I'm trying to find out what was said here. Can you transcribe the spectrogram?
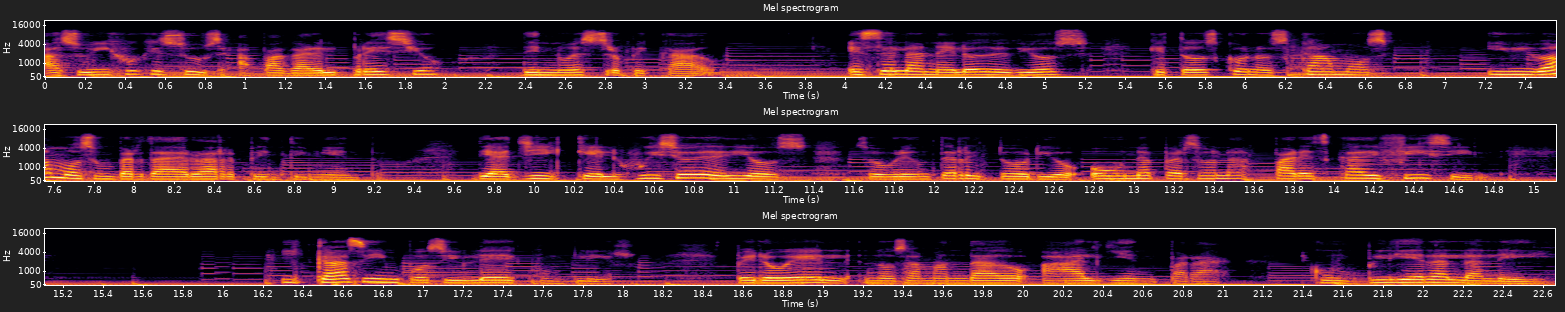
a su Hijo Jesús a pagar el precio de nuestro pecado. Es el anhelo de Dios que todos conozcamos y vivamos un verdadero arrepentimiento. De allí que el juicio de Dios sobre un territorio o una persona parezca difícil y casi imposible de cumplir, pero Él nos ha mandado a alguien para cumpliera la ley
